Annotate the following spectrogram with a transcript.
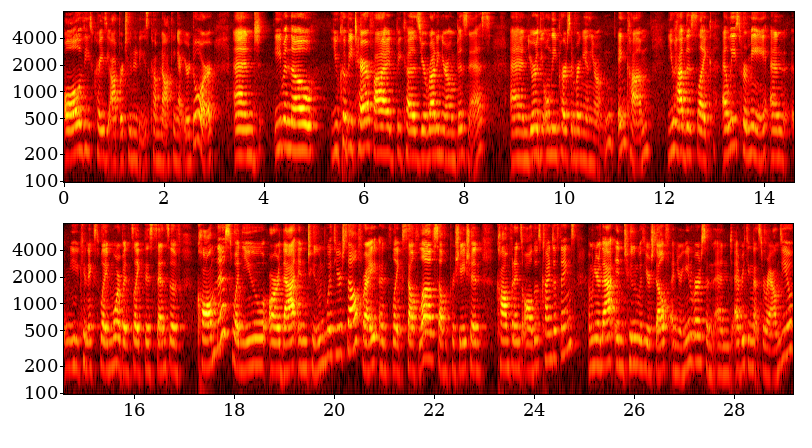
all of these crazy opportunities come knocking at your door. And even though you could be terrified because you're running your own business and you're the only person bringing in your own income, you have this like at least for me and you can explain more but it's like this sense of calmness when you are that in tuned with yourself right? And it's like self-love self-appreciation confidence all those kinds of things. And when you're that in tune with yourself and your universe and, and everything that surrounds you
